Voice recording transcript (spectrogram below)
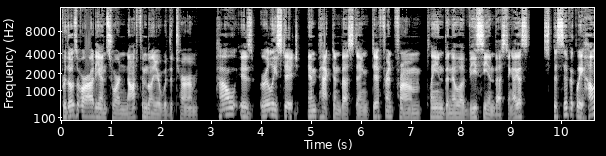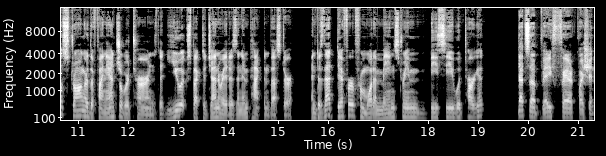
For those of our audience who are not familiar with the term, how is early stage impact investing different from plain vanilla VC investing? I guess specifically, how strong are the financial returns that you expect to generate as an impact investor? And does that differ from what a mainstream VC would target? That's a very fair question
